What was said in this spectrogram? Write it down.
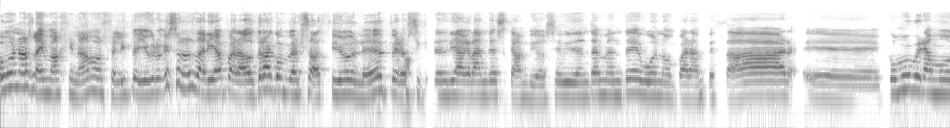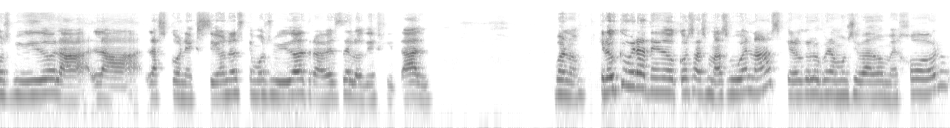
¿Cómo nos la imaginamos, Felipe? Yo creo que eso nos daría para otra conversación, ¿eh? pero sí que tendría grandes cambios. Evidentemente, bueno, para empezar, eh, ¿cómo hubiéramos vivido las conexiones que hemos vivido a través de lo digital? Bueno, creo que hubiera tenido cosas más buenas, creo que lo hubiéramos llevado mejor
